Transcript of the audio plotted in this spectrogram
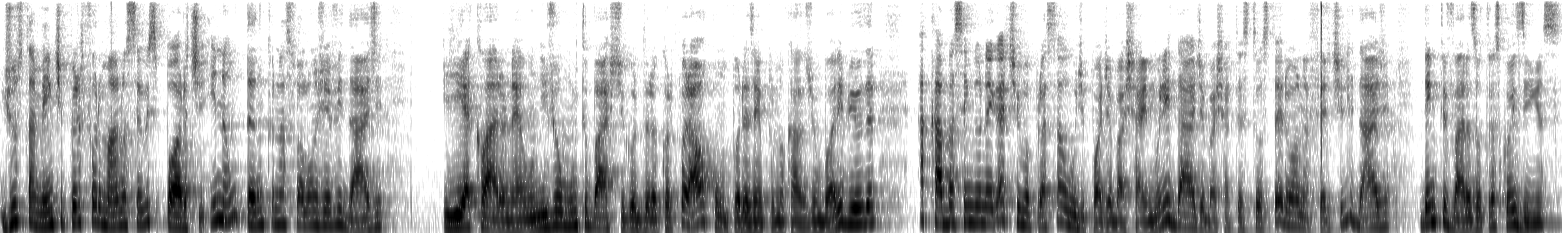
justamente performar no seu esporte e não tanto na sua longevidade e é claro, né, um nível muito baixo de gordura corporal, como por exemplo no caso de um bodybuilder, acaba sendo negativo para a saúde, pode abaixar a imunidade, abaixar a testosterona, a fertilidade, dentre várias outras coisinhas.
